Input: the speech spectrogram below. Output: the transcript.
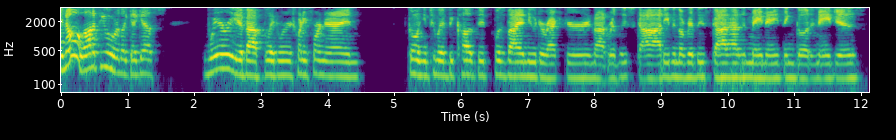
I know a lot of people were like, I guess, wary about Blade Runner 2049 going into it because it was by a new director, not Ridley Scott, even though Ridley Scott hasn't made anything good in ages.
